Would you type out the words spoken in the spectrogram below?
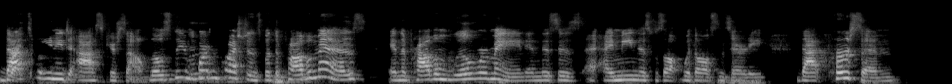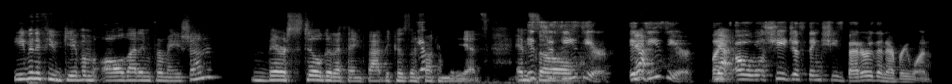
that's right. what you need to ask yourself those are the mm-hmm. important mm-hmm. questions but the problem is and the problem will remain and this is i mean this was all, with all sincerity that person even if you give them all that information they're still going to think that because they're yep. fucking idiots. And it's so, just easier. It's yeah. easier. Like, yeah. oh, well, she just thinks she's better than everyone.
